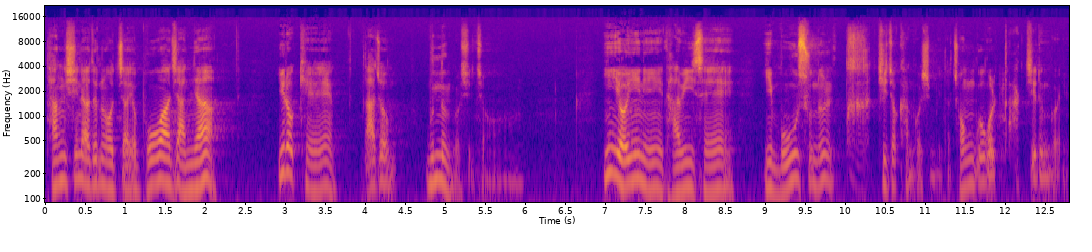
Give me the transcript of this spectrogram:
당신의 아들은 어찌하여 보호하지 않냐? 이렇게 따져 묻는 것이죠. 이 여인이 다윗의 이 모순을 딱 지적한 것입니다. 정곡을 딱 찌른 거예요.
